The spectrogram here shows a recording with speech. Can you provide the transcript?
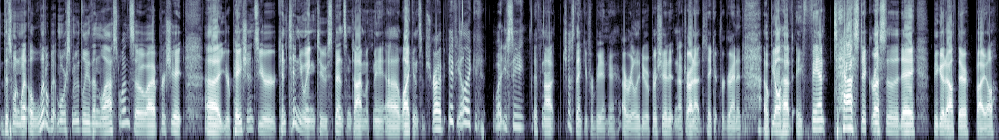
this one went a little bit more smoothly than the last one, so I appreciate uh, your patience. You're continuing to spend some time with me. Uh, like and subscribe if you like what you see. If not, just thank you for being here. I really do appreciate it, and I try not to take it for granted. I hope you all have a fantastic rest of the day. Be good out there. Bye, y'all.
